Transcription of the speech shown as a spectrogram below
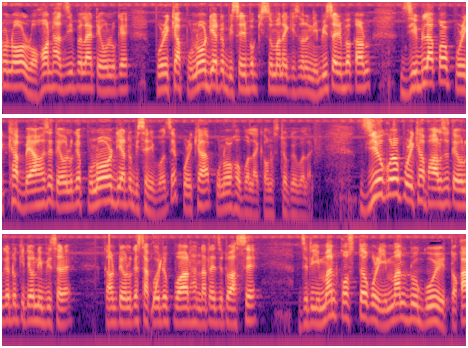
ধৰণৰ ৰহন সাজি পেলাই তেওঁলোকে পৰীক্ষা পুনৰ দিয়াটো বিচাৰিব, কিছুমানে কিছুমানে নিবিচাৰিব। কাৰণ যিবিলাকৰ পৰীক্ষা বেয়া হৈছে, তেওঁলোকে পুনৰ দিয়াটো বিচাৰিব যে পৰীক্ষা পুনৰ হ'ব লাগে, অনুষ্ঠিত কৰিব লাগে। যিসকলৰ পৰীক্ষা ভালো হৈছে, তেওঁলোকেতো কেতিয়াও নিবিচাৰে। কাৰণ তেওঁলোকে চাকৰিটো পোৱাৰ ধান্দাতে যিটো আছে যিটো ইমান কষ্ট কৰি ইমান দূৰ গৈ টকা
